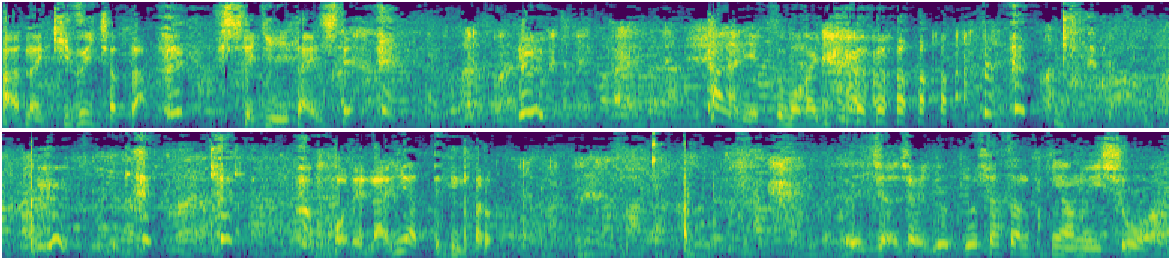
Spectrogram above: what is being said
あんなに気づいちゃった。指摘に対して。かなりツボ入って 俺何やってんだろうえじゃあじゃあよ吉田さん的にあの衣装は？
